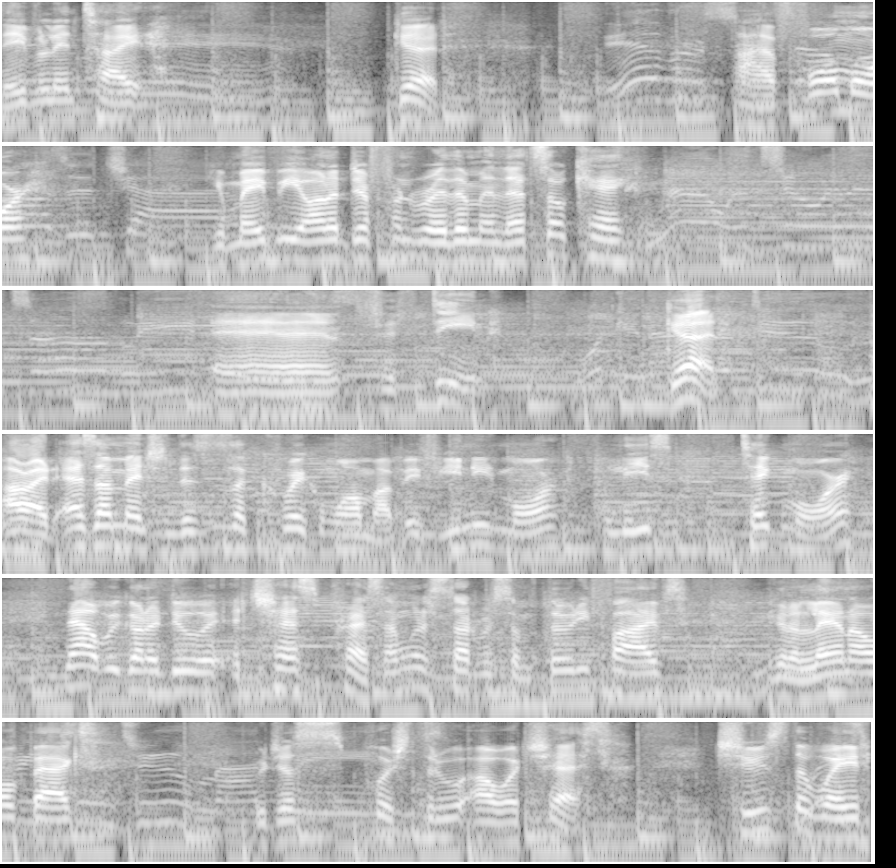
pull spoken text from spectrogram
Navel in tight. Good. I have four more. You may be on a different rhythm and that's okay. And 15. Good. Alright, as I mentioned, this is a quick warm-up. If you need more, please take more. Now we're gonna do a chest press. I'm gonna start with some 35s We're gonna lay on our backs. We just push through our chest. Choose the weight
